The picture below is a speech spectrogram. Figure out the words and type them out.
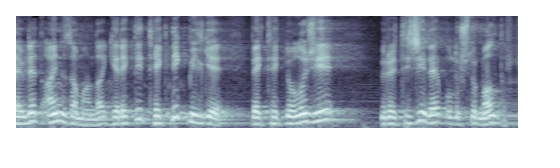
Devlet aynı zamanda gerekli teknik bilgi ve teknolojiyi üreticiyle buluşturmalıdır.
